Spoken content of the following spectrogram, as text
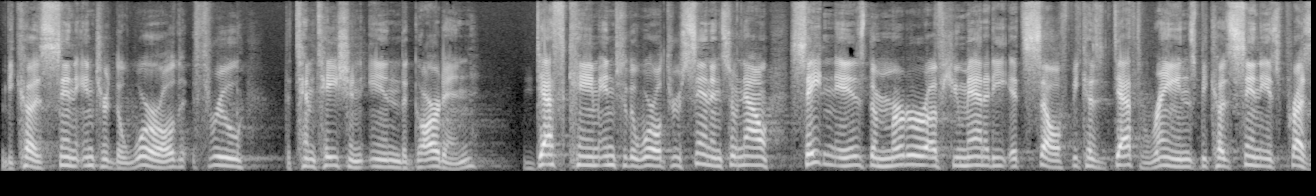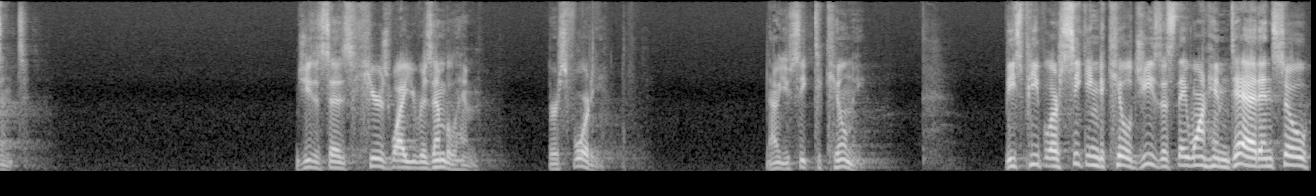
Because sin entered the world through the temptation in the garden, death came into the world through sin. And so now Satan is the murderer of humanity itself because death reigns because sin is present. Jesus says, Here's why you resemble him. Verse 40 Now you seek to kill me. These people are seeking to kill Jesus. They want him dead, and so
